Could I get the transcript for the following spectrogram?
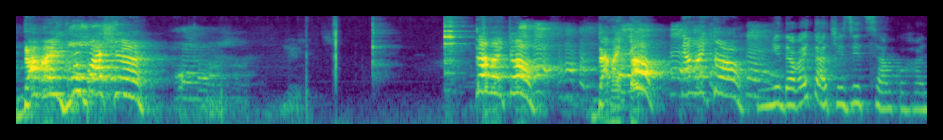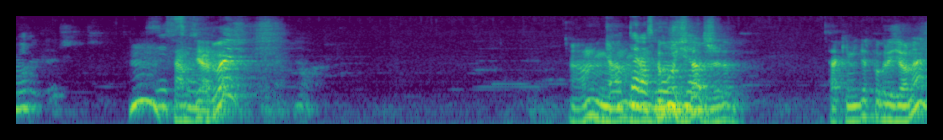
Dawaj, grubasie! Dawaj to! Dawaj to! Dawaj to! Nie dawaj tacie, zjedz sam, kochanie. Zjedz Sam zjadłeś? A, nie, No, teraz to możesz buzi, wziąć. dobrze, dobrze. Takim idę pogryzione?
